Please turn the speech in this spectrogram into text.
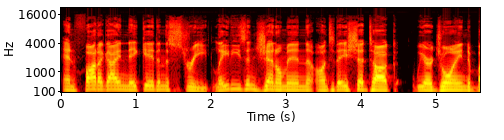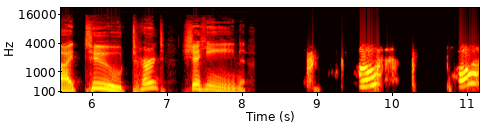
and fought a guy naked in the street. Ladies and gentlemen, on today's Shed Talk, we are joined by two Turnt Shaheen. Oh, oh,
